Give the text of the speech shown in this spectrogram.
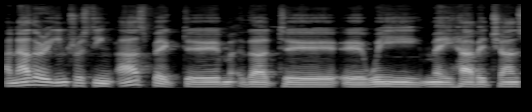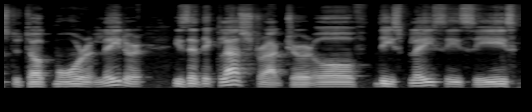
another interesting aspect um, that uh, uh, we may have a chance to talk more later is that the class structure of these places is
